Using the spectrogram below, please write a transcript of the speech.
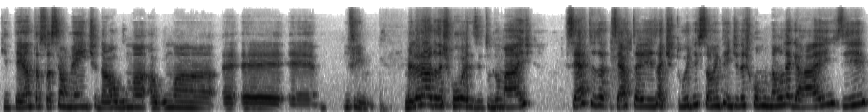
que tenta socialmente dar alguma, alguma enfim, melhorada nas coisas e tudo mais, certas, certas atitudes são entendidas como não legais e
